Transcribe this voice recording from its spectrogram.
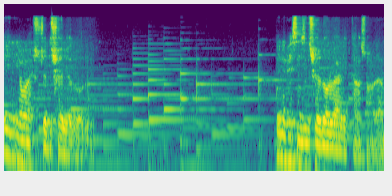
Elini yavaşça dışarıya doğru. Ve nefesinizi dışarı doğru verdikten sonra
